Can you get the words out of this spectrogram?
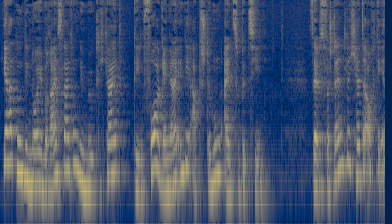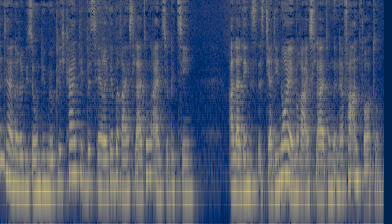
Hier hat nun die neue Bereichsleitung die Möglichkeit, den Vorgänger in die Abstimmung einzubeziehen. Selbstverständlich hätte auch die interne Revision die Möglichkeit, die bisherige Bereichsleitung einzubeziehen. Allerdings ist ja die neue Bereichsleitung in der Verantwortung.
